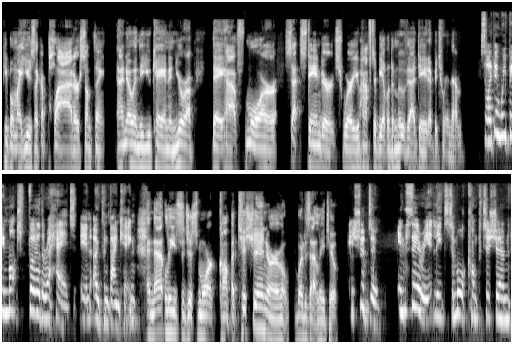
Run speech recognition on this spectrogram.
people might use like a Plaid or something. I know in the UK and in Europe, they have more set standards where you have to be able to move that data between them. So I think we've been much further ahead in open banking. And that leads to just more competition, or what does that lead to? It should do. In theory, it leads to more competition,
